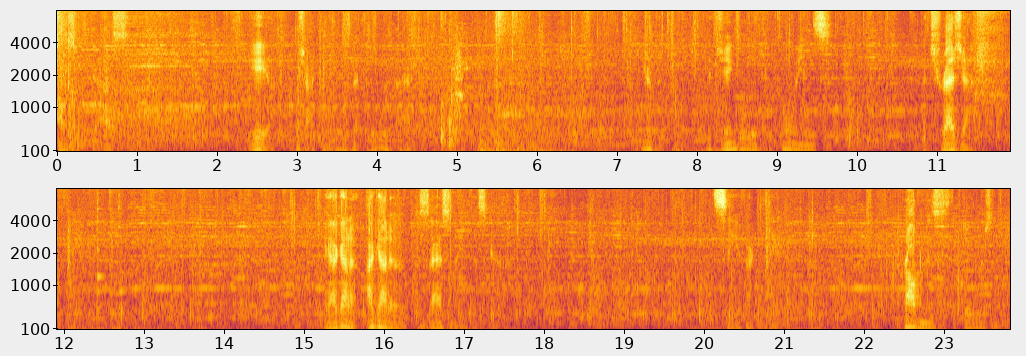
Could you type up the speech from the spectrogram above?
honest with you guys. Yeah. I wish I could close that door back. Hear the, the jingle of the coins. The treasure. Yeah, I gotta, I gotta assassinate this guy. Let's see if I can get him. Problem is, is the door's in the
